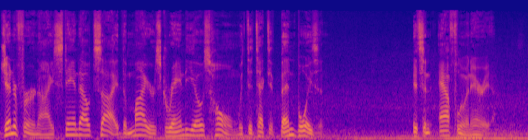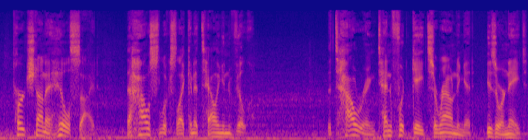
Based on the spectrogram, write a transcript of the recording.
Jennifer and I stand outside the Meyers' grandiose home with Detective Ben Boysen. It's an affluent area. Perched on a hillside, the house looks like an Italian villa. The towering 10 foot gate surrounding it is ornate,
